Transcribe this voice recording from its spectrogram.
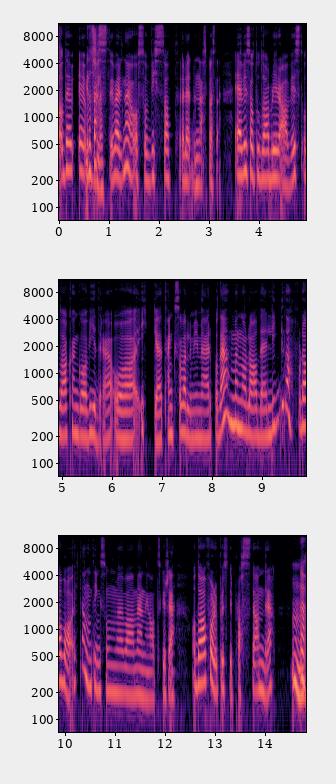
Og det er jo beste i verden er jo også hvis at Eller det nest beste. Er hvis at hun da blir avvist, og da kan gå videre og ikke tenke så veldig mye mer på det, men å la det ligge, da. For da var ikke det noen ting som var meninga at skulle skje. Og da får du plutselig plass til andre. Mm. Ja.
